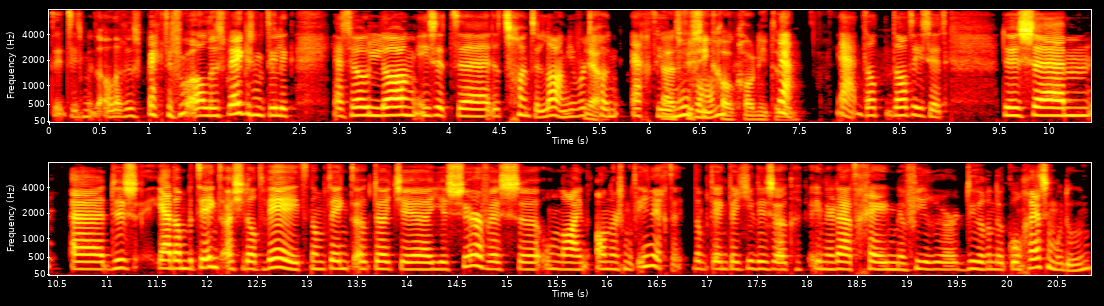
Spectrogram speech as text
dit is met alle respect en voor alle sprekers natuurlijk. Ja, zo lang is het, dat is gewoon te lang. Je wordt Ja. gewoon echt heel Ja, moe fysiek van. ook gewoon niet te Ja. doen. Ja, dat, dat is het. Dus, ehm, eh, dus ja, dan betekent als je dat weet, dan betekent ook dat je je service eh, online anders moet inrichten. Dat betekent dat je dus ook inderdaad geen vier uur durende congressen moet doen.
